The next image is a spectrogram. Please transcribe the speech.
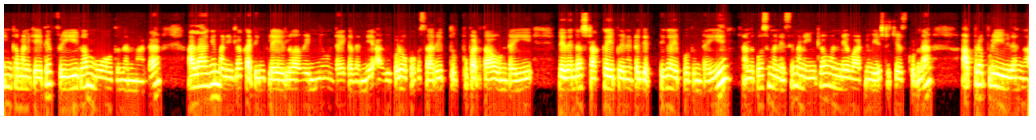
ఇంకా మనకైతే ఫ్రీగా మూవ్ అవుతుంది అనమాట అలాగే మన ఇంట్లో కటింగ్ ప్లేయర్లు అవన్నీ ఉంటాయి కదండి. అవి కూడా ఒక్కొక్కసారి తుప్పు పడతా ఉంటాయి. లేదంటే స్ట్రక్ అయిపోయినట్టు గట్టిగా అయిపోతుంటాయి. అందుకోసం అనేసి మన ఇంట్లో వండే వాటిని వేస్ట్ చేసుకున్నా అప్పుడప్పుడు ఈ విధంగా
